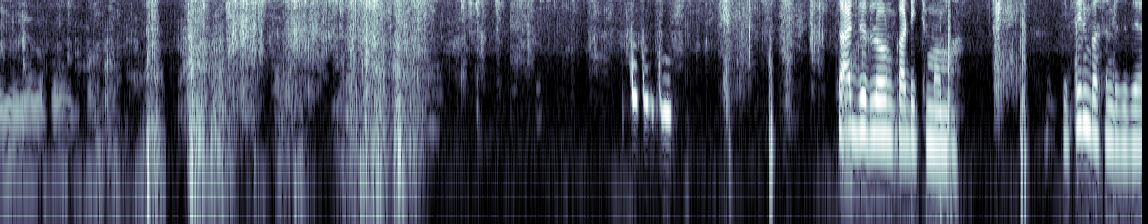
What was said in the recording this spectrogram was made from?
வேலை பரவாயில்ல சார்ஜர் லோன் காட்டிச்சு மாமா. எத்தனை பர்சன்ட் இருக்குது?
